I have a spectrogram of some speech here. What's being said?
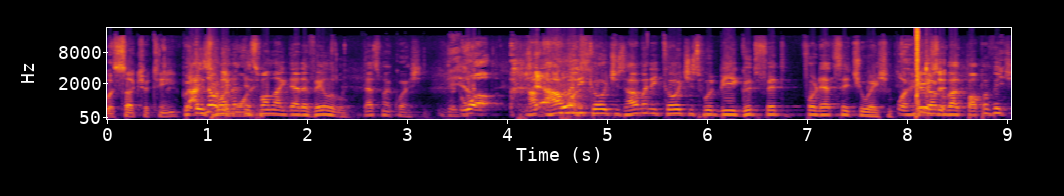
with such a team? But I is know one, is one like that available? That's my question. Well, How, yeah, how many coaches? How many coaches would be a good fit for that situation? Well, you here's talk the- about Popovich,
